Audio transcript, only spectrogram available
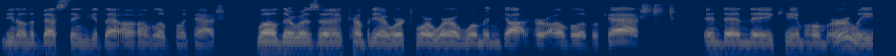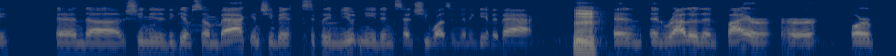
you know the best thing to get that envelope full of cash. Well, there was a company I worked for where a woman got her envelope of cash, and then they came home early, and uh, she needed to give some back, and she basically mutinied and said she wasn't going to give it back Hmm. and and rather than fire her or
